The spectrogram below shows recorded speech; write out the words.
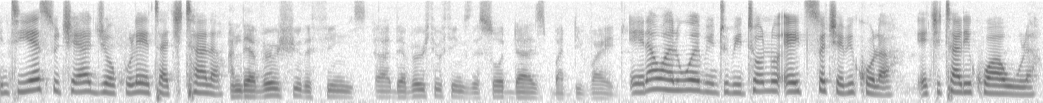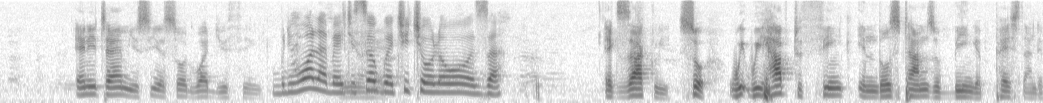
nti yesu kye yajja okuleeta kitala And there are very few the things uh, there are very few things the sword does but divide. era waliwo ebintu bitono ekiso kye bikola ekitali kwawula Anytime you see a sword, what do you think? buli woolaba ekiso gwe kikyolowooza Exactly. So we, we have to think in those terms of being a pest and a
